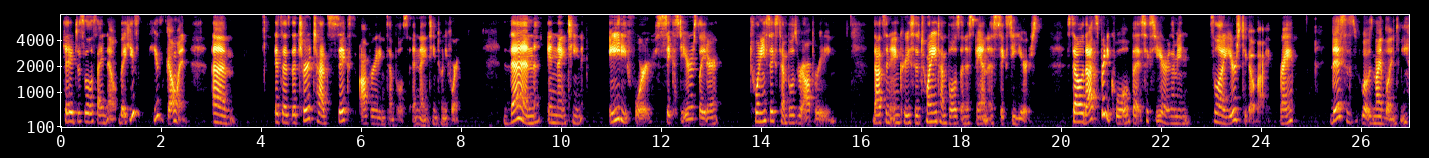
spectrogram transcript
okay just a little side note but he's he's going. Um it says the church had six operating temples in 1924. Then in 1984, 60 years later, 26 temples were operating. That's an increase of 20 temples in a span of 60 years. So that's pretty cool, but 60 years, I mean, it's a lot of years to go by, right? This is what was mind blowing to me.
